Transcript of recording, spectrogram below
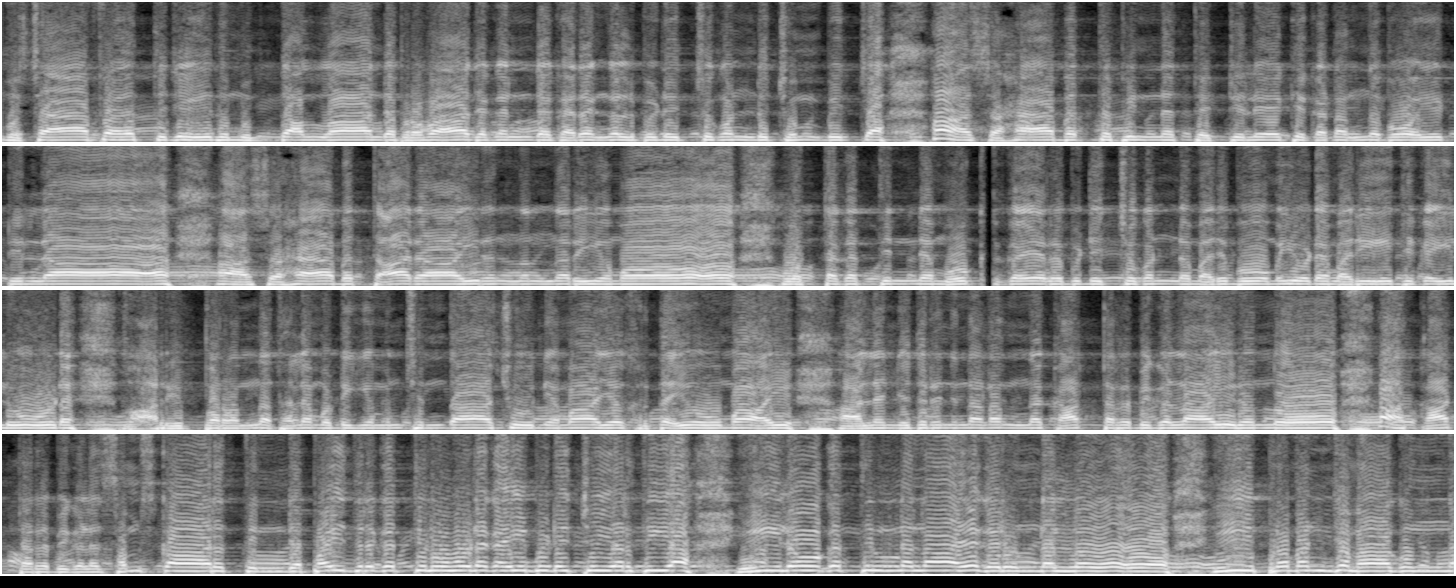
മുസാഫത്ത് ചെയ്ത് മുദ്ദ അള്ളാന്റെ പ്രവാചകന്റെ കരങ്ങൾ പിടിച്ചുകൊണ്ട് ചുംബിച്ച ആ സഹാബത്ത് പിന്നെ തെറ്റിലേക്ക് കടന്നു പോയിട്ടില്ല. ആ സഹാബത്ത് ആരായിരുന്നെന്നറിയുമോ? ഒട്ടകത്തിന്റെ മൂക്ക് കയറി പിടിച്ചുകൊണ്ട് മരുഭൂമിയുടെ മരീചികയിലൂടെ വാറിപ്പറന്ന തലമുടിയും ചിന്താശൂന്യമായ ഹൃദയവുമായി അലഞ്ഞുതിരിഞ്ഞ് നടന്ന കാട്ടറബികളായിരുന്നു. ആ കാട്ടറബികളെ സംസ്കാരത്തിന്റെ പൈതൃകത്തിലൂടെ കൈപിടിച്ചുയർത്തിയ ഈ ലോകത്തിന്റെ നായകരുണ്ടല്ലോ. ഈ പ്രപഞ്ചമാകുന്ന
